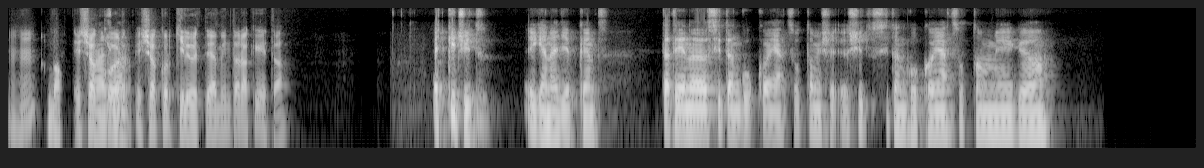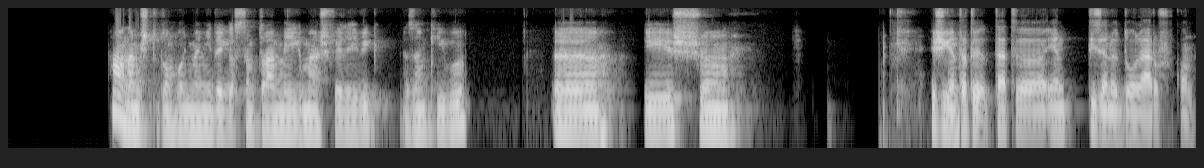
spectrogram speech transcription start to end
Uh-huh. Bank és, akkor, és akkor kilőttél, mint a rakéta? Egy kicsit, igen egyébként. Tehát én Sitengokkal játszottam, és Sitengokkal játszottam még, hát nem is tudom, hogy mennyi ideig, azt hiszem talán még másfél évig ezen kívül. És, és igen, tehát, tehát ilyen 15 dollárosokon,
